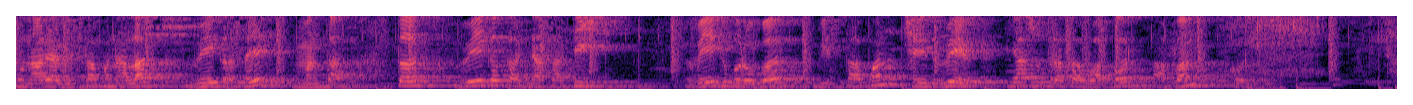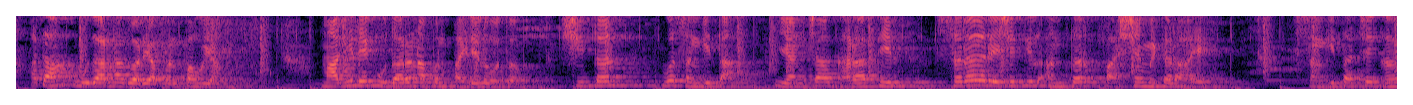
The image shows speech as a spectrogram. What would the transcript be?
होणाऱ्या विस्थापनालाच वेग असे म्हणतात. तर वेग काढण्यासाठी वेग बरोबर विस्थापन छेद वेळ या सूत्राचा वापर आपण करतो. आता उदाहरणाद्वारे आपण पाहूया. मागील एक उदाहरण आपण पाहिलेलं होतं. शीतल व संगीता यांच्या घरातील सरळ रेषेतील अंतर पाचशे मीटर आहे. संगीताचे घर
